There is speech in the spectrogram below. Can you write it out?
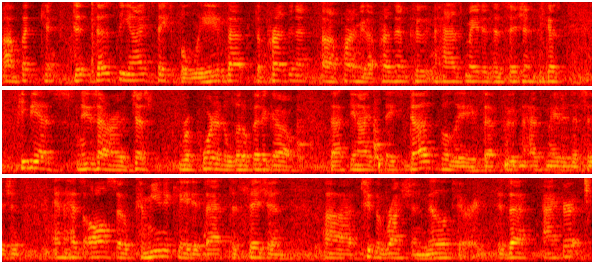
uh, but can, does the United States believe that the president, uh, pardon me, that President Putin has made a decision? Because PBS NewsHour just reported a little bit ago that the United States does believe that Putin has made a decision and has also communicated that decision uh, to the Russian military. Is that accurate?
